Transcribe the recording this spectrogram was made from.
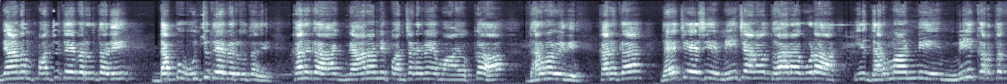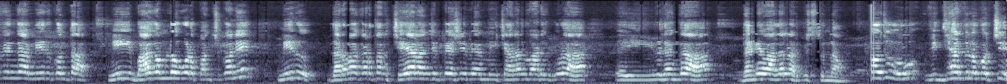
జ్ఞానం పంచుతే పెరుగుతుంది డబ్బు ఉంచుతే పెరుగుతుంది. కనుక జ్ఞానాన్ని పంచడమే మా యొక్క ధర్మ విధి కనుక దయచేసి మీ ఛానల్ ద్వారా కూడా ఈ ధర్మాన్ని మీ కర్తవ్యంగా మీరు కొంత మీ భాగంలో కూడా పంచుకొని మీరు ధర్మకర్తను చేయాలని చెప్పేసి మేము మీ ఛానల్ వాడికి కూడా ఈ విధంగా ధన్యవాదాలు అర్పిస్తున్నాం. రోజు విద్యార్థులకు వచ్చి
